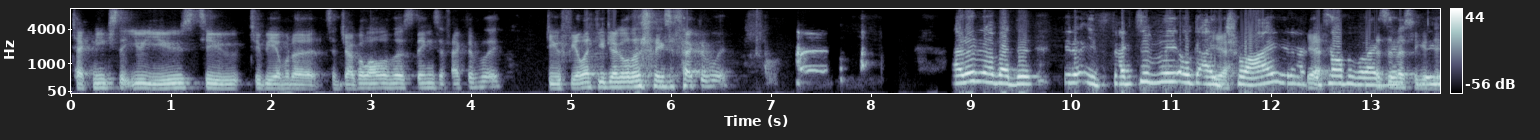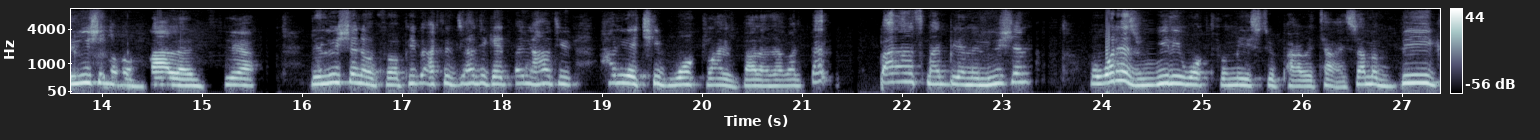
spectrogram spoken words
techniques that you use to to be able to to juggle all of those things effectively? Do you feel like you juggle those things effectively? I don't know about the you know effectively. Okay, I yeah. try. You know, I yes. tell people like the, the illusion of a balance. Yeah, the illusion of uh, people actually how do you get how do you how do you achieve work-life balance? I'm like, that balance might be an illusion, but what has really worked for me is to prioritize. So I'm a big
